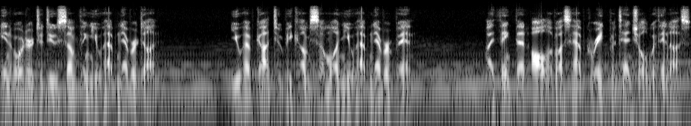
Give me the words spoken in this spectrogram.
In order to do something you have never done, you have got to become someone you have never been. I think that all of us have great potential within us.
